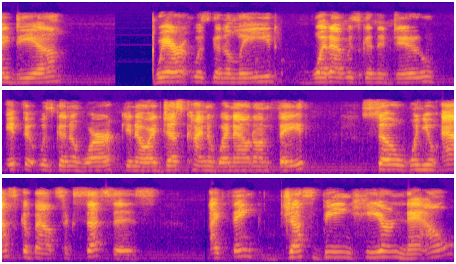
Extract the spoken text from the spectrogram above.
idea where it was going to lead, what I was going to do, if it was going to work. You know, I just kind of went out on faith. So when you ask about successes, I think just being here now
